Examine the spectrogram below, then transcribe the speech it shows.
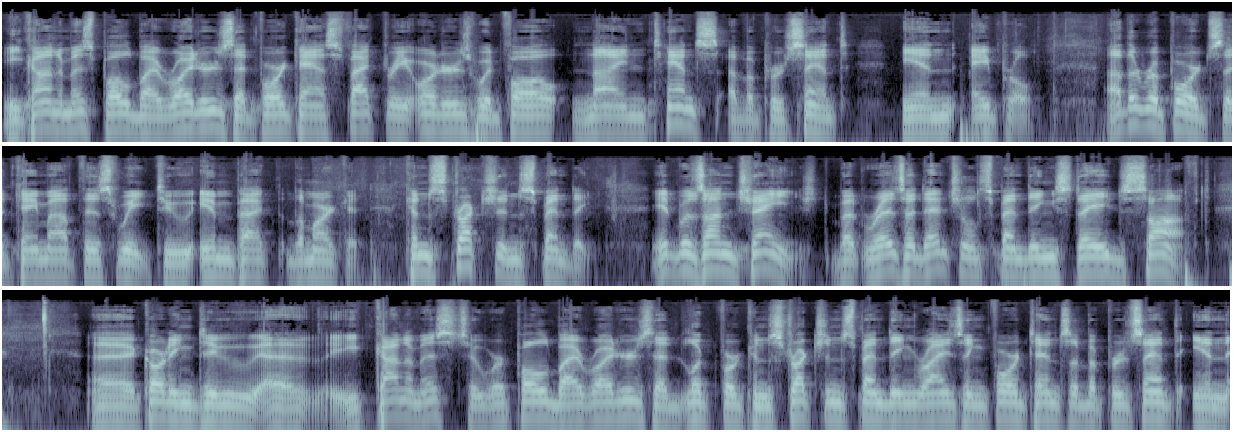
Economists polled by Reuters had forecast factory orders would fall nine tenths of a percent in April. Other reports that came out this week to impact the market construction spending it was unchanged, but residential spending stayed soft. Uh, according to uh, economists who were polled by Reuters, had looked for construction spending rising four tenths of a percent in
